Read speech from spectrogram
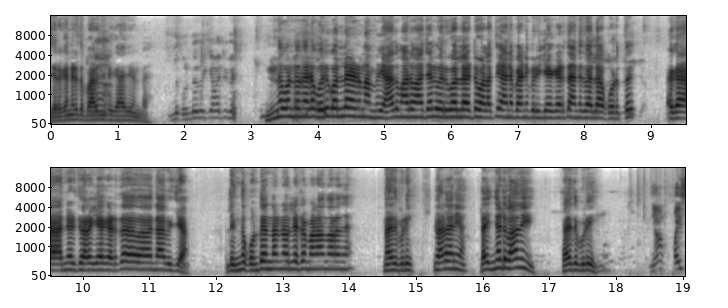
ചെറുക്കന്റെ അടുത്ത് പറഞ്ഞിട്ട് കാര്യമുണ്ട്. ഇന്ന് കൊണ്ടുവന്നിട്ട് ഒരു കൊല്ലം ഇടണം. യാത് മാട് വാങ്ങിച്ചാലും ഒരു കൊല്ലമായിട്ട് വളർത്തി അതിനെ പണി പിരിക്കുകയൊക്കെ എടുത്ത് അതിന് വല്ല കൊടുത്ത് ഒക്കെ അന്വേഷിച്ച് പറയുകയൊക്കെ എടുത്ത് എന്നാ വിൽക്കാം. അല്ല ഇന്ന് കൊണ്ടുവന്നിട്ട് ഒരു ലക്ഷം വേണമെന്ന് പറഞ്ഞേ. എന്നാ ഇത് പിടി. നീ പറയാനിയാ ഇങ്ങോട്ട് വാ നീ. ഇത് പിടി. ഞാൻ പൈസ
